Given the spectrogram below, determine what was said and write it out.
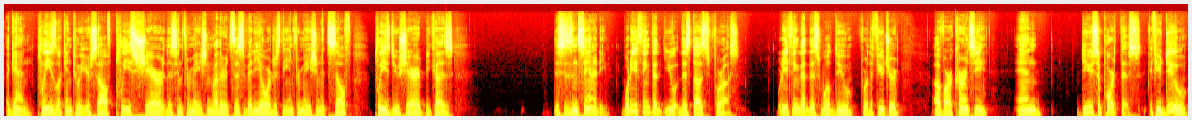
again, please look into it yourself. Please share this information, whether it's this video or just the information itself. Please do share it because this is insanity. What do you think that you, this does for us? What do you think that this will do for the future of our currency? And do you support this? If you do,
